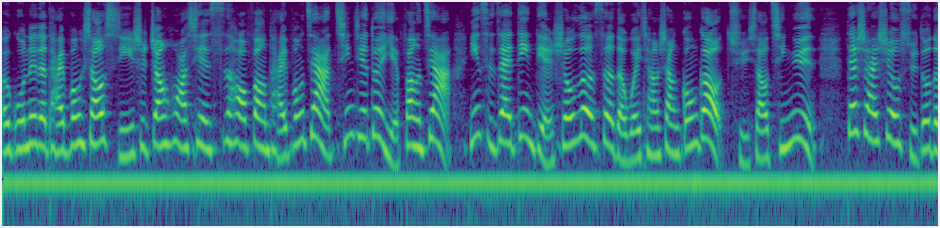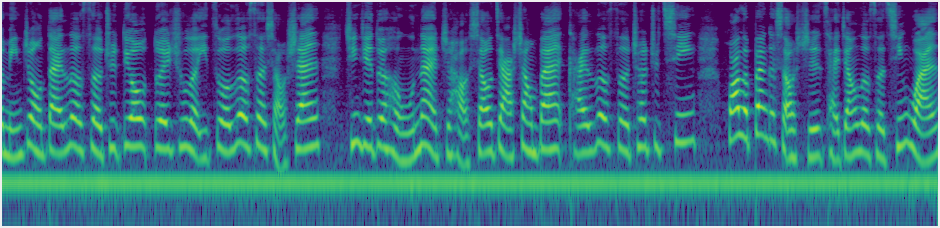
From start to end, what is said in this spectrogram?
而国内的台风消息是，彰化县四号放台风假，清洁队也放假，因此在定点收垃圾的围墙上公告取消清运。但是还是有许多的民众带垃圾去丢，堆出了一座垃圾小山。清洁队很无奈，只好销假上班，开垃圾车去清，花了半个小时才将垃圾清完。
